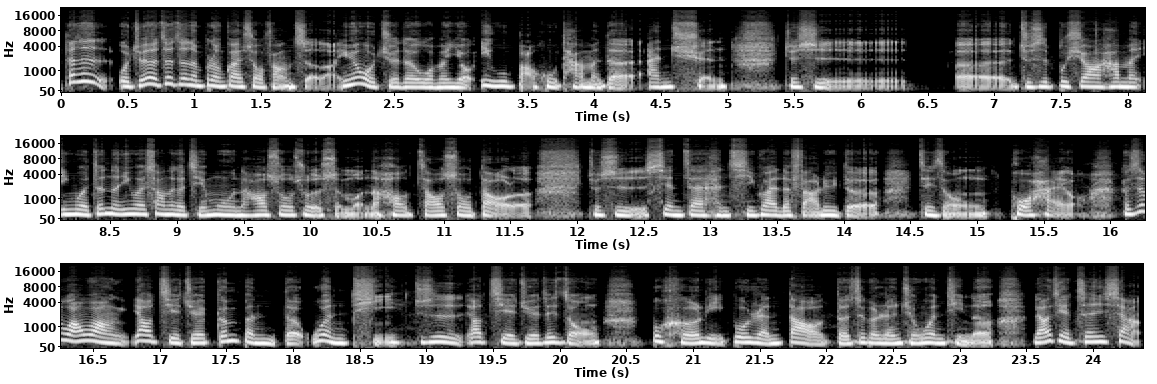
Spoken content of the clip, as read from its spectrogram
但是我觉得这真的不能怪受访者了，因为我觉得我们有义务保护他们的安全，就是。呃，就是不希望他们因为真的因为上这个节目，然后说出了什么，然后遭受到了就是现在很奇怪的法律的这种迫害哦。可是往往要解决根本的问题，就是要解决这种不合理、不人道的这个人权问题呢，了解真相，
